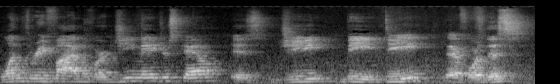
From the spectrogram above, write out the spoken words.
135 of our G major scale is G, B, D. Therefore, this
